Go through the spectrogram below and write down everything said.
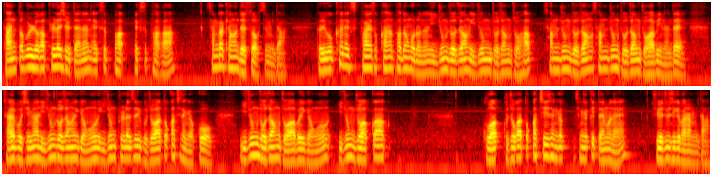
단 W가 플랫일 때는 X파, X파가 삼각형은 될 수 없습니다. 그리고 큰 X파에 속하는 파동으로는 이중 조정, 이중 조정 조합, 삼중 조정, 삼중 조정 조합이 있는데 잘 보시면 이중 조정의 경우 이중 플랫의 구조와 똑같이 생겼고 이중 조정 조합의 경우 이중 조합과 구조가 똑같이 생겼, 생겼기 때문에 주의해 주시기 바랍니다.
